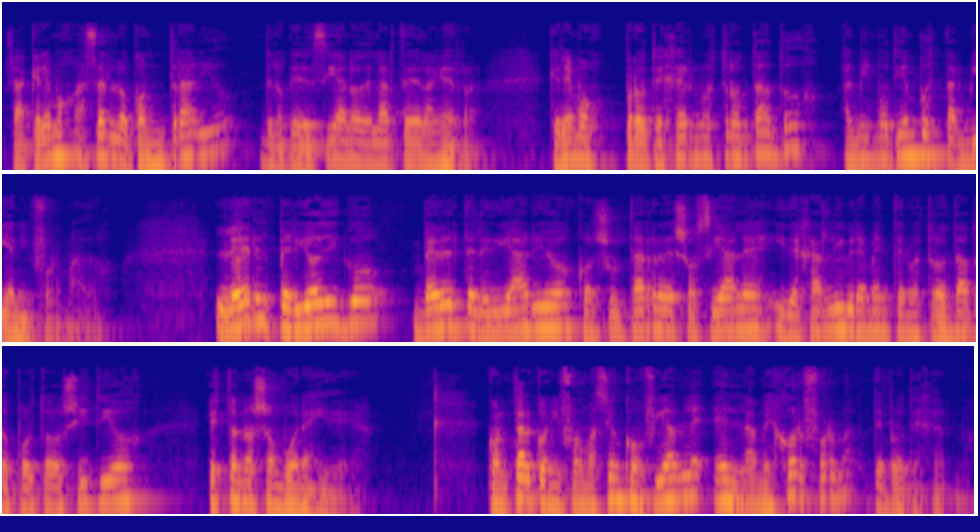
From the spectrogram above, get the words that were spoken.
O sea, queremos hacer lo contrario de lo que decía lo del arte de la guerra. Queremos proteger nuestros datos, al mismo tiempo estar bien informados. Leer el periódico, ver el telediario, consultar redes sociales y dejar libremente nuestros datos por todos sitios, esto no son buenas ideas. Contar con información confiable es la mejor forma de protegernos.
